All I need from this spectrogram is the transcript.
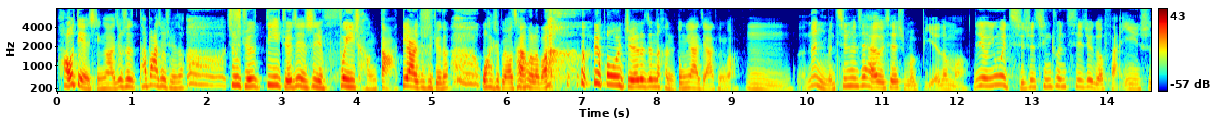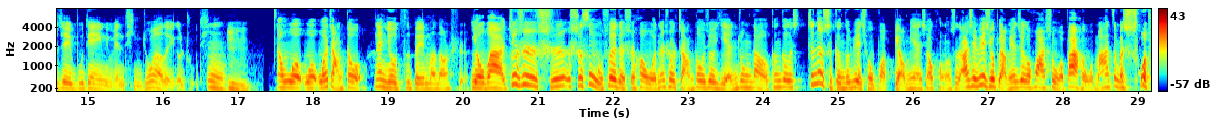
好典型啊，就是他爸就觉得，就是觉得第一觉得这件事情非常大，第二就是觉得 我还是不要掺和了吧。然后我觉得真的很东亚家庭吧。嗯，那你们青春期还有一些什么别的吗？因为因为其实青春期这个反应是这一部电影里面挺重要的一个主题。嗯嗯。啊，我我我长痘，那你有自卑吗？当时有吧，就是十十四五岁的时候，我那时候长痘就严重到跟个真的是跟个月球表表面小恐龙似的，而且月球表面这个话是我爸和我妈这么说的，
